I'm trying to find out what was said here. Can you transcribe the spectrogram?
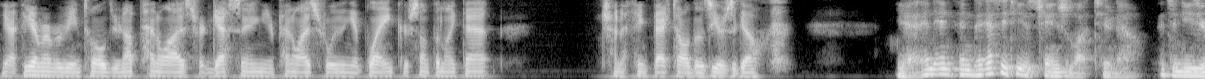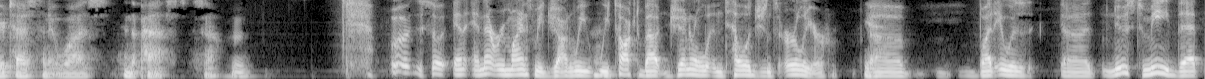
Yeah, I think I remember being told you're not penalized for guessing; you're penalized for leaving it blank or something like that. trying to think back to all those years ago. Yeah. And, and, and the SAT has changed a lot too now. It's an easier test than it was in the past. So Uh, So, and, and that reminds me, John, we, we talked about general intelligence earlier. Yeah. Uh, but it was, uh, news to me that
